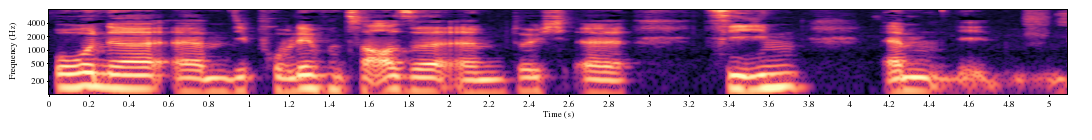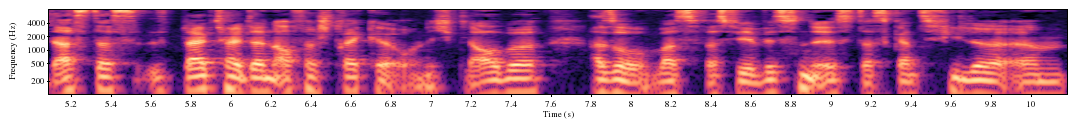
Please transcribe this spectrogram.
ohne ähm, die Probleme von zu Hause ähm, durchziehen. Äh, ähm, das, das bleibt halt dann auf der Strecke. Und ich glaube, also was, was wir wissen ist, dass ganz viele ähm,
